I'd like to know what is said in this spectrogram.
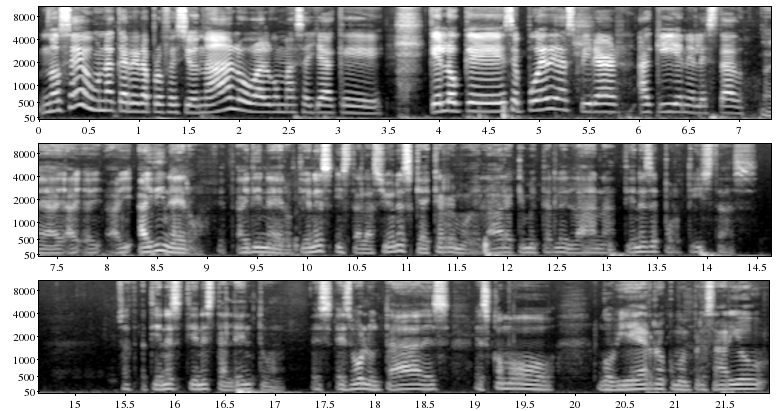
no sé, una carrera profesional o algo más allá que, que lo que se puede aspirar aquí en el estado. Hay, hay- hay- hay- dinero, hay dinero. Tienes instalaciones que hay que remodelar, hay que meterle lana. Tienes deportistas. O sea, tienes, tienes talento. Es, es voluntad, es, es como gobierno, como empresario.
